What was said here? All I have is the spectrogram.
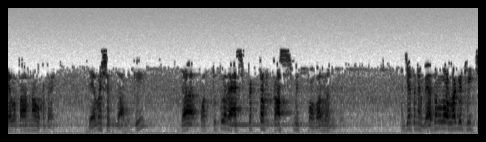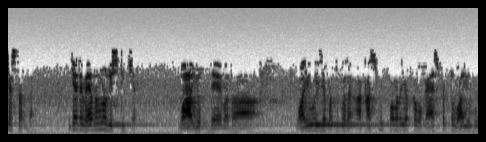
దేవత అన్న ఒకటే దేవశబ్దానికి the particular aspect of cosmic power అని పేరు. అంచేతనే వేదంలో అలాగే ట్రీట్ చేస్తారు దాన్ని. అంచేత వేదంలో లిస్ట్ ఇచ్చారు. వాయుర్దేవత. వాయువు ఈజ్ ఏ పర్టికులర్ ఆ కాస్మిక్ పవర్ యొక్క ఒక ఆస్పెక్ట్ వాయు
